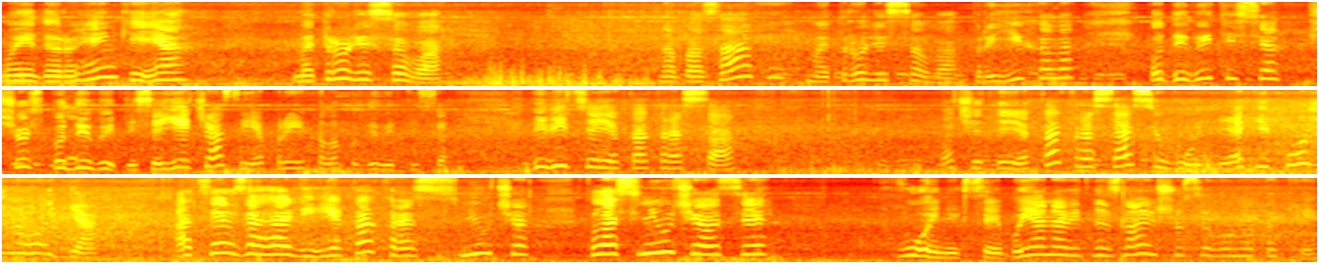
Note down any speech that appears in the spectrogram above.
Мої дорогенькі, я метро Лісова. На базарі метро Лісова. Приїхала подивитися, щось подивитися. Є час, і я приїхала подивитися. Дивіться, яка краса. Бачите, яка краса сьогодні, як і кожного дня. А це взагалі, яка краснюча, класнюча оце хвойник цей, бо я навіть не знаю, що це воно таке.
